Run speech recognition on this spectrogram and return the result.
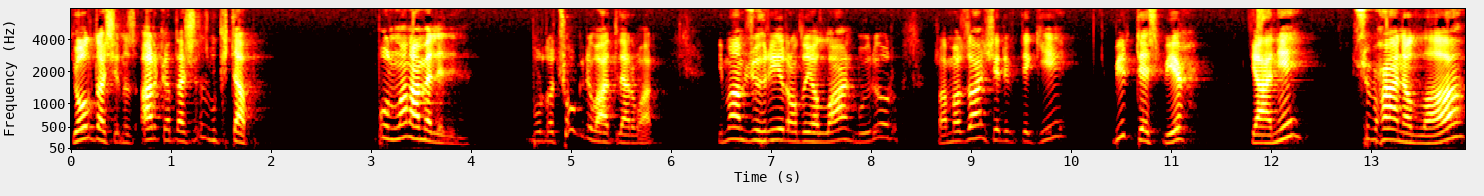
yoldaşınız, arkadaşınız bu kitap. Bununla amel edin. Burada çok rivayetler var. İmam Zühri radıyallahu anh buyuruyor Ramazan-ı Şerif'teki bir tesbih yani Sübhanallah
